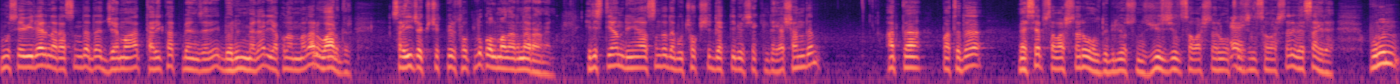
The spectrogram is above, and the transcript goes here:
Musevilerin arasında da cemaat, tarikat benzeri bölünmeler, yapılanmalar vardır. Sayıca küçük bir topluluk olmalarına rağmen. Hristiyan dünyasında da bu çok şiddetli bir şekilde yaşandı. Hatta batıda mezhep savaşları oldu biliyorsunuz. 100 yıl savaşları, 30 Evet. yıl savaşları vesaire. Bunun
